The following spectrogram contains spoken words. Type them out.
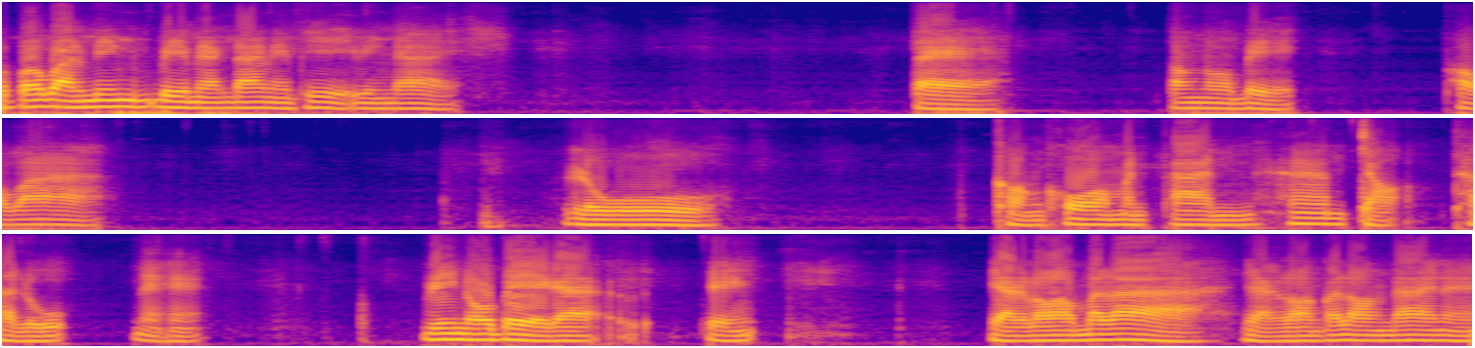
p อ r เปอร์วันวิ่งเบแม็กได้ไหมพี่วิ่งได้ แต่ต้องโนเบรกเพราะว่ารูของโครงมันตันห้ามเจาะทะลุนะฮะ วิ่งโนเบรกอะเจ๋งอยากลองบ้าล่ะอยากลองก็ลองได้นะ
